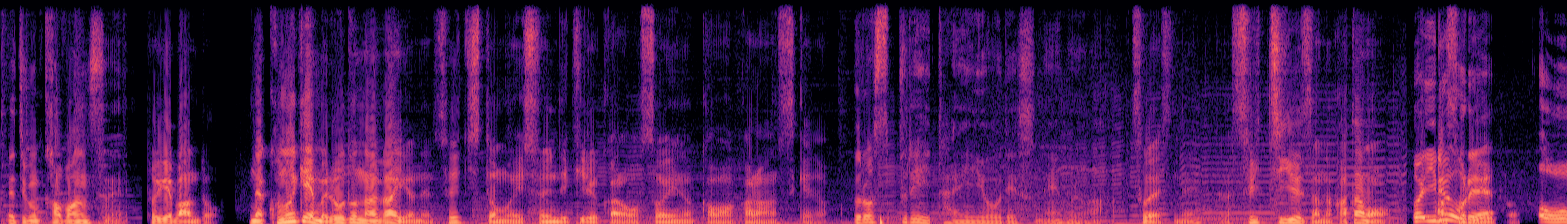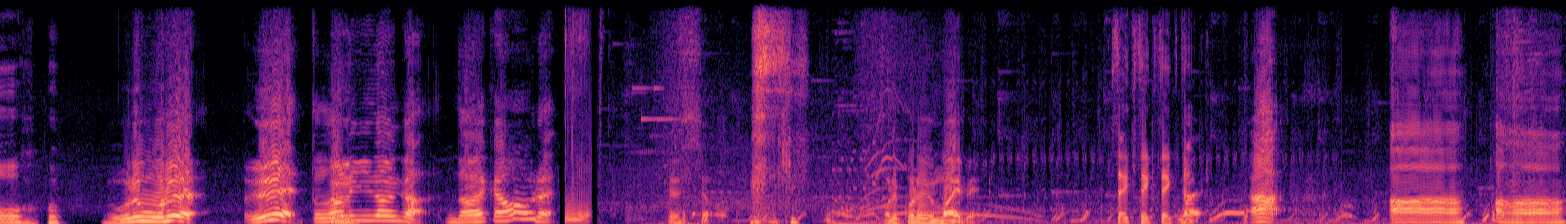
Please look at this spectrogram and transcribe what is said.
え、自分カバンっすね。トゲバンド。ね、このゲームロード長いよね。スイッチとも一緒にできるから遅いのかわからんすけど。クロスプレイ対応ですね、これは。そうですね。だからスイッチユーザーの方も。あ、いる俺と。おお。俺も俺え隣になんか、仲間俺よいしょ。俺これうまいべ。来た来た来た来た。ああー、あ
